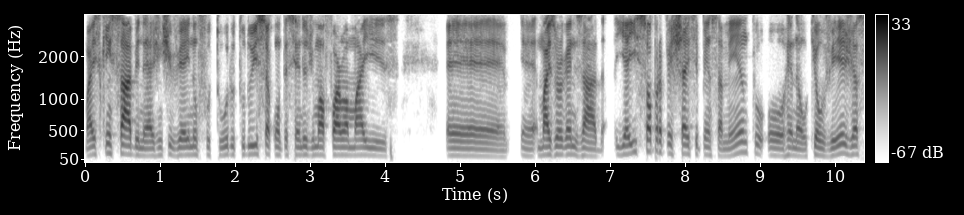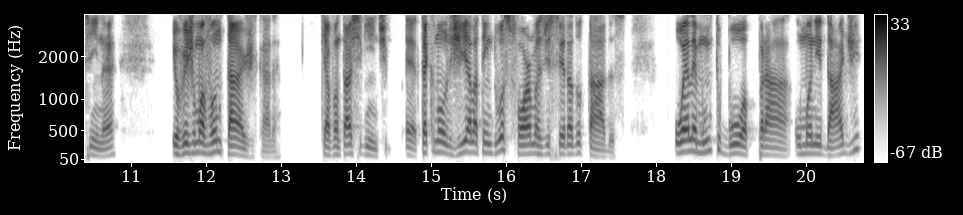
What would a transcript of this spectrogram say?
Mas quem sabe, né, a gente vê aí no futuro tudo isso acontecendo de uma forma mais é, é, mais organizada. E aí só para fechar esse pensamento, o Renan, o que eu vejo é assim, né? Eu vejo uma vantagem, cara. Que a vantagem é a seguinte: é, tecnologia ela tem duas formas de ser adotadas. Ou ela é muito boa para humanidade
